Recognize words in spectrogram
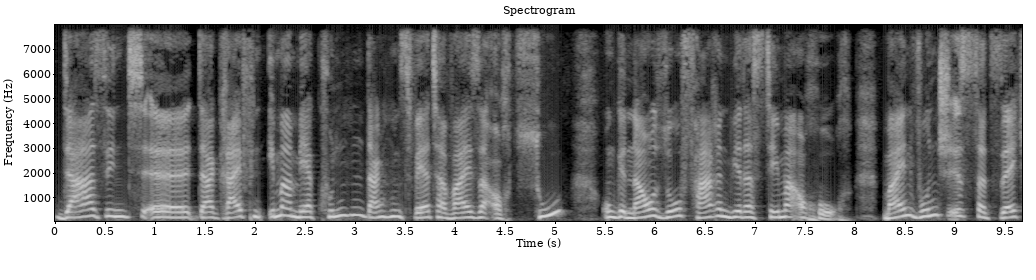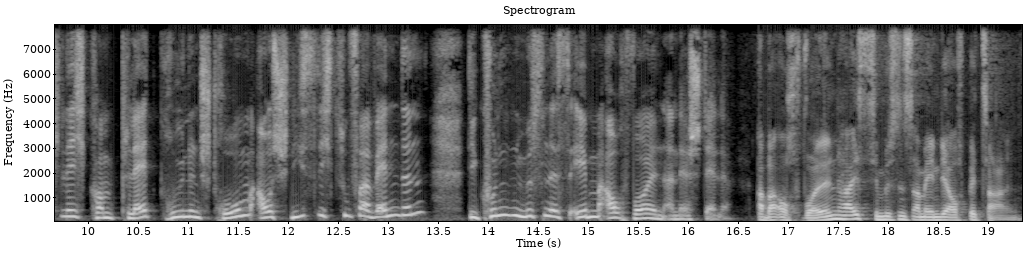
Da sind, äh, da greifen immer mehr Kunden dankenswerterweise auch zu. Und genau so fahren wir das Thema auch hoch. Mein Wunsch ist tatsächlich komplett grünen Strom ausschließlich zu verwenden. Die Kunden müssen es eben auch wollen an der Stelle. Aber auch wollen heißt, sie müssen es am Ende auch bezahlen.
